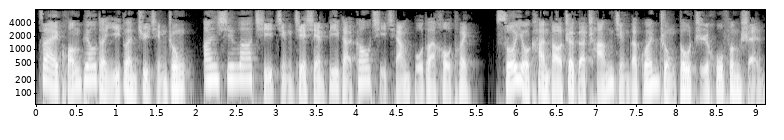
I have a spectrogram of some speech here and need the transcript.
在狂飙的一段剧情中，安心拉起警戒线，逼得高启强不断后退。所有看到这个场景的观众都直呼封神，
